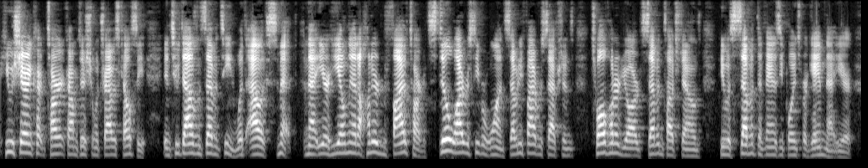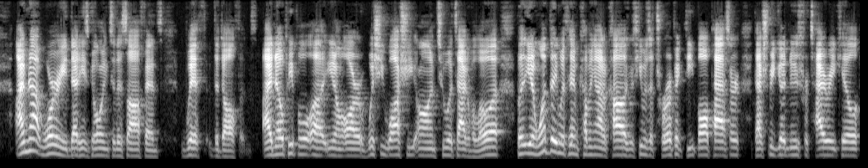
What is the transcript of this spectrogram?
He was sharing target competition with Travis Kelce in 2017 with Alex Smith. In that year, he only had 105 targets, still wide receiver one, 75 receptions, 1,200 yards, seven touchdowns. He was seventh in fantasy points per game that year. I'm not worried that he's going to this offense with the Dolphins. I know people, uh, you know, are wishy washy on Tua Tagovailoa, but you know, one thing with him coming out of college was he was a terrific deep ball passer. That should be good news for Tyreek Hill.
